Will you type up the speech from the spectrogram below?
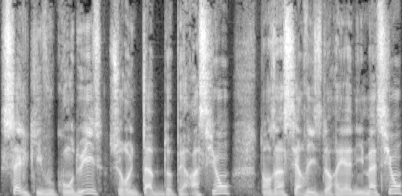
celles qui vous conduisent sur une table d'opération, dans un service de réanimation,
